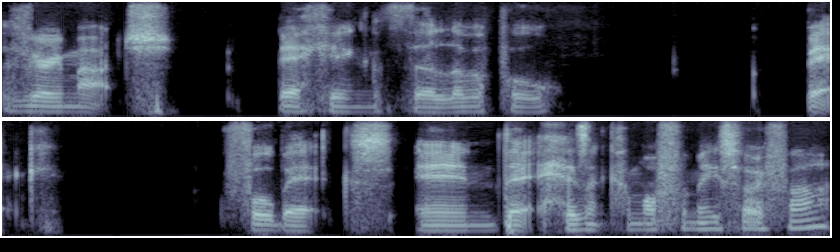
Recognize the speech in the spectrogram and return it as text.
very much backing the Liverpool back fullbacks, and that hasn't come off for me so far.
